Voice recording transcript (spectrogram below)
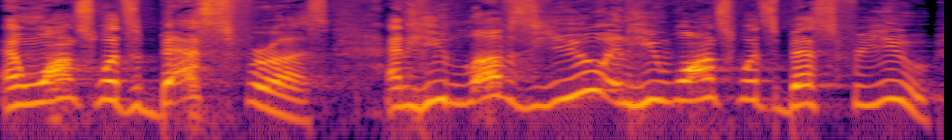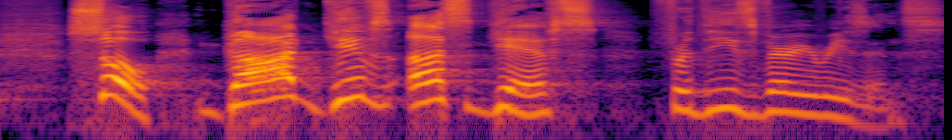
and wants what's best for us. And he loves you and he wants what's best for you. So, God gives us gifts for these very reasons.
